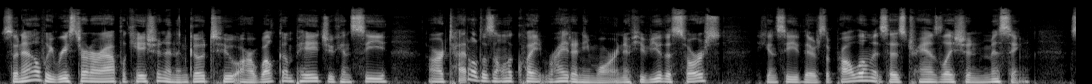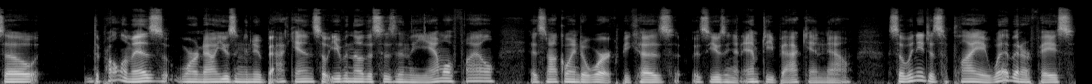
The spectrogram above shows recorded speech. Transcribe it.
So now if we restart our application and then go to our welcome page, you can see our title doesn't look quite right anymore. And if you view the source, you can see there's the problem. It says translation missing. So the problem is we're now using a new backend, so even though this is in the YAML file, it's not going to work because it's using an empty backend now. So we need to supply a web interface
